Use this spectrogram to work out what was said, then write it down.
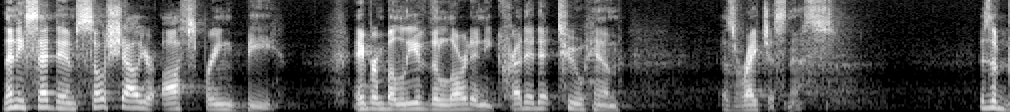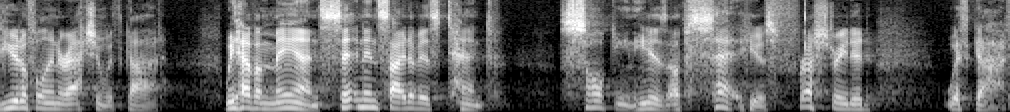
Then he said to him, So shall your offspring be. Abram believed the Lord and he credited it to him as righteousness. This is a beautiful interaction with God. We have a man sitting inside of his tent, sulking. He is upset. He is frustrated with God.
